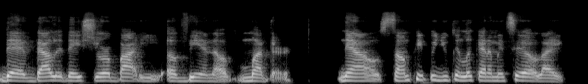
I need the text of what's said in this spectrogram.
that validates your body of being a mother. Now, some people you can look at them and tell, like,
